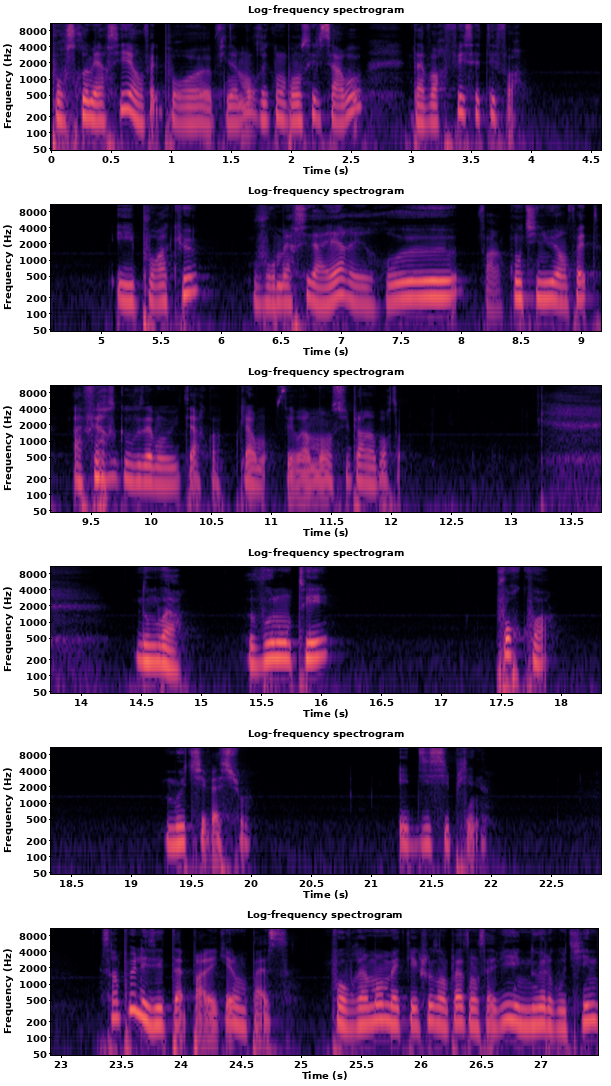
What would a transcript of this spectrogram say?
pour se remercier, en fait, pour euh, finalement récompenser le cerveau d'avoir fait cet effort. Et il pourra que vous remercier derrière et re... enfin, continuer, en fait, à faire ce que vous avez envie de faire, quoi. Clairement, c'est vraiment super important. Donc voilà, volonté, pourquoi, motivation et discipline. C'est un peu les étapes par lesquelles on passe pour vraiment mettre quelque chose en place dans sa vie, une nouvelle routine.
